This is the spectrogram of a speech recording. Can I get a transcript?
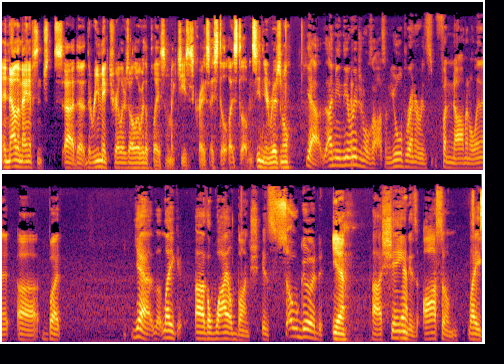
and now the Magnificent uh, the the remake trailers all over the place. I'm like, Jesus Christ, I still I still haven't seen the original. Yeah, I mean the original is awesome. Yul Brynner is phenomenal in it. Uh, but yeah, like uh, the Wild Bunch is so good. Yeah, Uh, Shane Yeah. is awesome. Like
